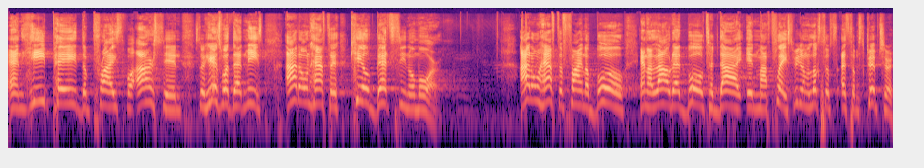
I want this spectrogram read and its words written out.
and he paid the price for our sin. So here's what that means I don't have to kill Betsy no more. I don't have to find a bull and allow that bull to die in my place. We're going to look at some scripture.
